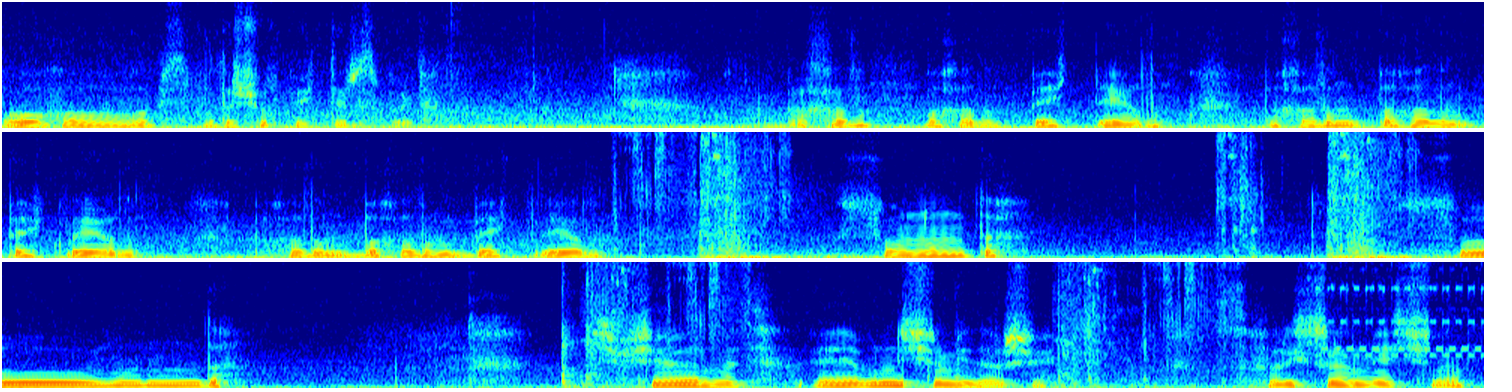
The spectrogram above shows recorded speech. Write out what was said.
Oho biz burada çok bekleriz böyle. Bakalım bakalım bekleyelim. Bakalım bakalım bekleyelim. Bakalım bakalım bekleyelim. Sonunda. Sonunda. Hiçbir şey vermedi. E bunun için miydi her şey? Sıfır ikramiye için ha?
